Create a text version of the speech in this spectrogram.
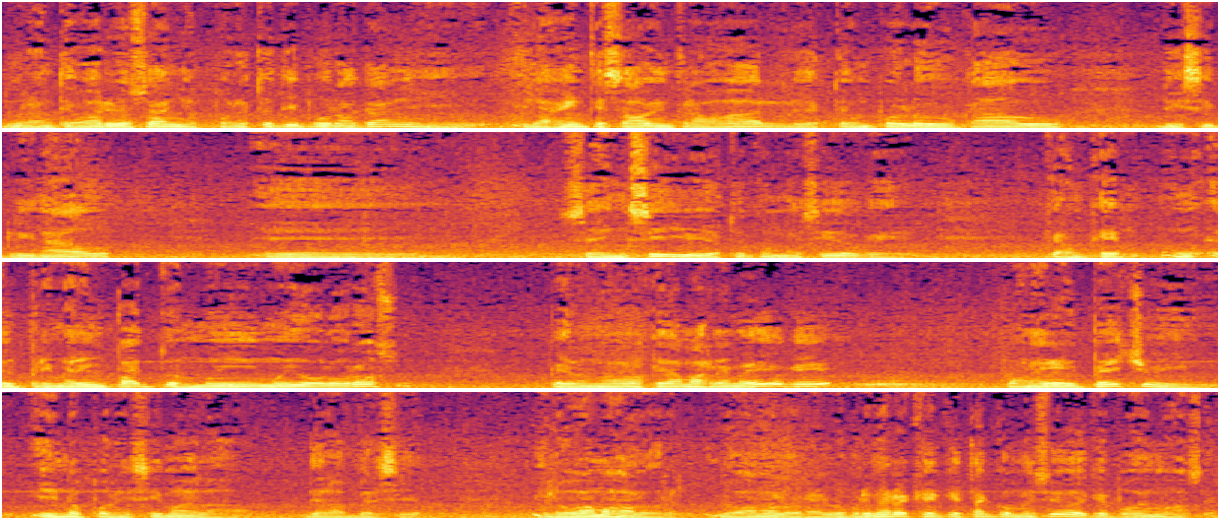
durante varios años por este tipo de huracán y, la gente sabe trabajar, este es un pueblo educado, disciplinado, eh, sencillo y yo estoy convencido que, aunque el primer impacto es muy, muy doloroso, pero no nos queda más remedio que poner el pecho y irnos por encima de la, de la adversidad. Y lo vamos a lograr, lo vamos a lograr. Lo primero es que hay que estar convencidos de que podemos hacer.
